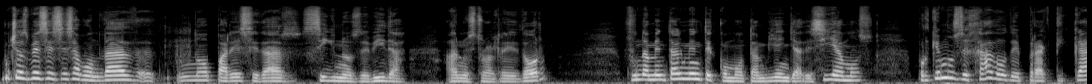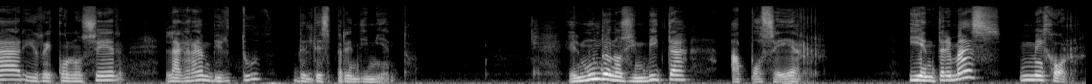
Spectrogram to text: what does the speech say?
Muchas veces esa bondad eh, no parece dar signos de vida a nuestro alrededor, fundamentalmente como también ya decíamos, porque hemos dejado de practicar y reconocer la gran virtud del desprendimiento. El mundo nos invita a poseer, y entre más, mejor.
